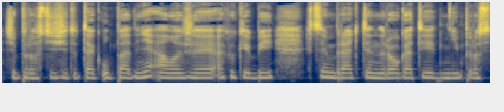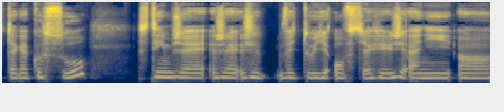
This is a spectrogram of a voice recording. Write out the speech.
že proste, že to tak upadne, ale že ako keby chcem brať ten rok a tie dni proste tak, ako sú, s tým, že, že, že veď tu ide o vzťah, hej, že ani uh,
